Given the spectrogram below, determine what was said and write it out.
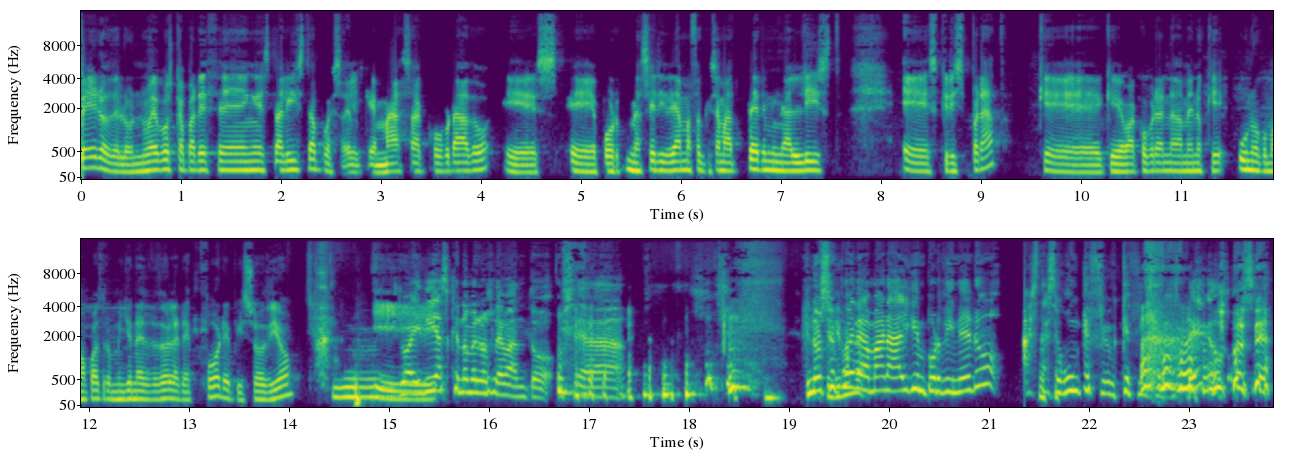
Pero de los nuevos que aparecen en esta lista, pues el que más ha cobrado es eh, por una serie de Amazon que se llama Terminal List, es Chris Pratt, que, va a cobrar nada menos que 1,4 millones de dólares por episodio. Mm, y... Yo hay días que no me los levanto. O sea. no se puede amar a alguien por dinero hasta según qué, qué cifras, ¿eh? O sea.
